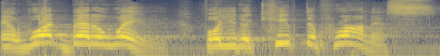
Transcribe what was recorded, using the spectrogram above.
And what better way for you to keep the promise,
